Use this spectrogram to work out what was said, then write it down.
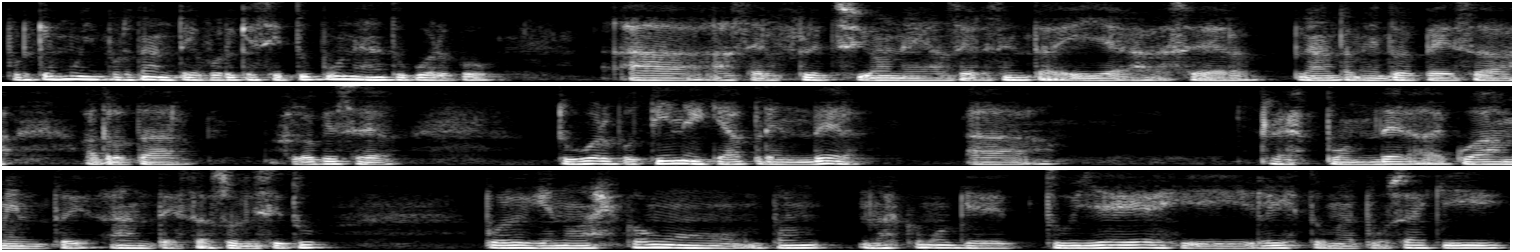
¿Por qué es muy importante? Porque si tú pones a tu cuerpo a hacer flexiones, a hacer sentadillas, a hacer levantamiento de pesas, a trotar, a lo que sea, tu cuerpo tiene que aprender a responder adecuadamente ante esa solicitud. Porque no es como, no es como que tú llegues y listo, me puse aquí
